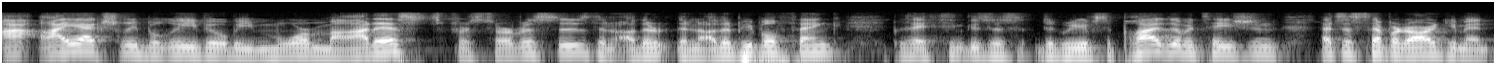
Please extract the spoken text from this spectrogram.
I, I, actually believe it will be more modest for services than other than other people think, because I think there's a degree of supply limitation. That's a separate argument.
